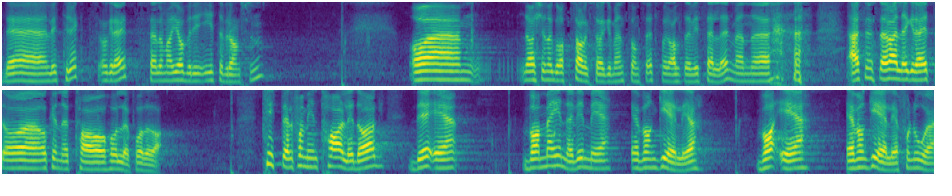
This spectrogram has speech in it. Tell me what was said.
Det er litt trygt og greit, selv om jeg jobber i IT-bransjen. Og um, det var ikke noe godt salgsargument sånn sett for alt det vi selger, men uh, jeg syns det er veldig greit å, å, kunne ta og holde på det, da. Tittelen for min tale i dag det er 'Hva mener vi med evangeliet?' Hva er evangeliet for noe?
